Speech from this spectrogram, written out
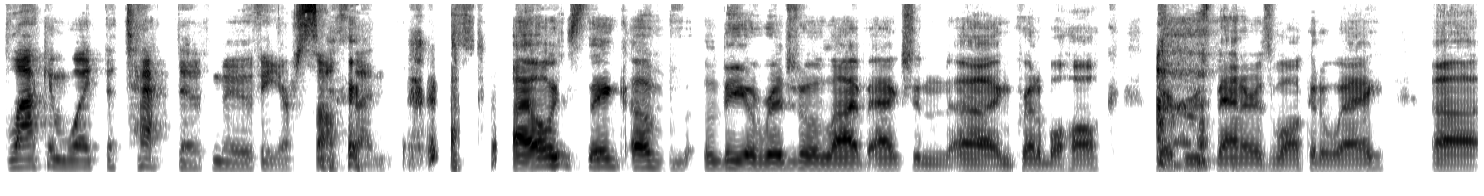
black and white detective movie or something. I always think of the original live action uh, Incredible Hulk where Bruce Banner is walking away. Uh,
